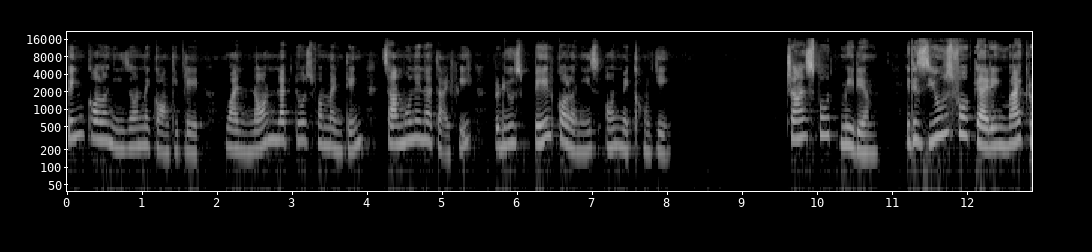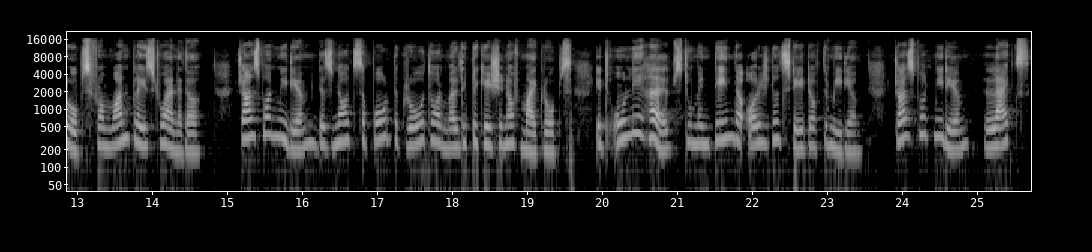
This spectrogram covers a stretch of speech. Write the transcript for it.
pink colonies on MacConkey plate while non-lactose fermenting Salmonella typhi produce pale colonies on MacConkey. Transport medium. It is used for carrying microbes from one place to another. Transport medium does not support the growth or multiplication of microbes. It only helps to maintain the original state of the medium. Transport medium lacks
